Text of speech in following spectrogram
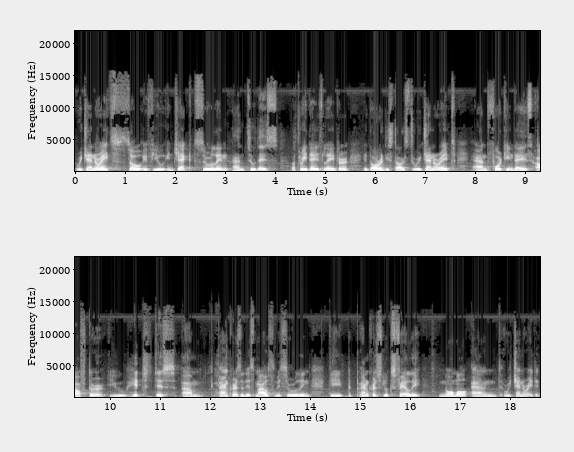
regenerates. So if you inject cerulean and two days or three days later, it already starts to regenerate. And 14 days after you hit this um, pancreas or this mouth with cerulean, the, the pancreas looks fairly normal and regenerated.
